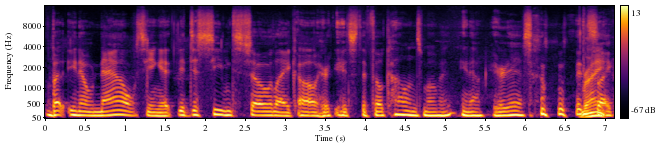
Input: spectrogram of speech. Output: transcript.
But, you know, now seeing it, it just seemed so like, oh, here, it's the Phil Collins moment. You know, here it is. it's Right. like,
